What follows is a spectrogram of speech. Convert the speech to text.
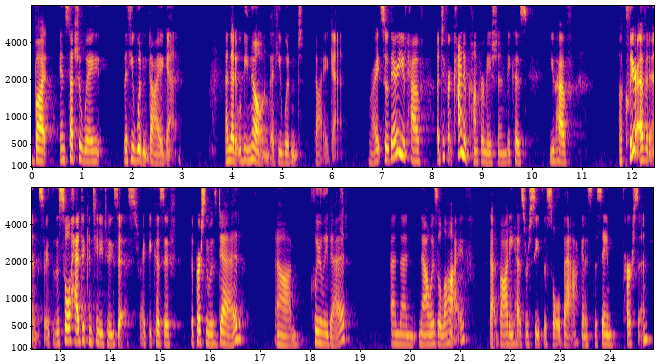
but in such a way that he wouldn't die again, and that it would be known that he wouldn't die again, right? So there you'd have a different kind of confirmation because you have a clear evidence, right, that the soul had to continue to exist, right? Because if the person was dead, um, clearly dead, and then now is alive, that body has received the soul back and it's the same person,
